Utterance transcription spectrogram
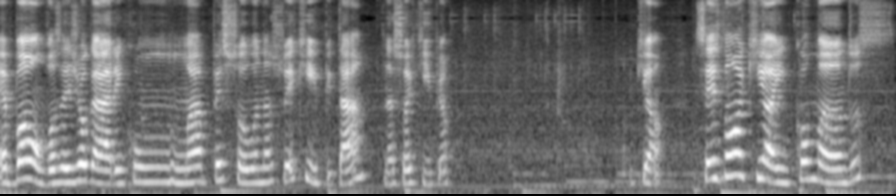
É bom vocês jogarem com uma pessoa na sua equipe, tá? Na sua equipe, ó. Aqui, ó. Vocês vão aqui, ó, em comandos,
